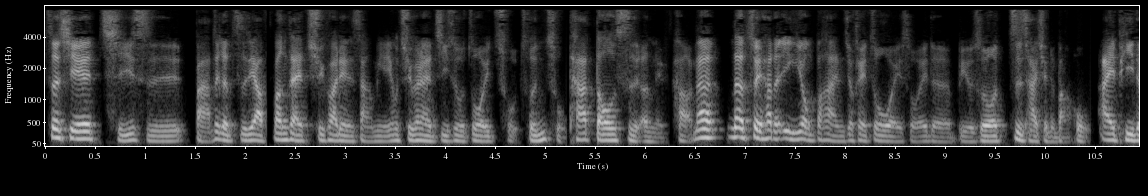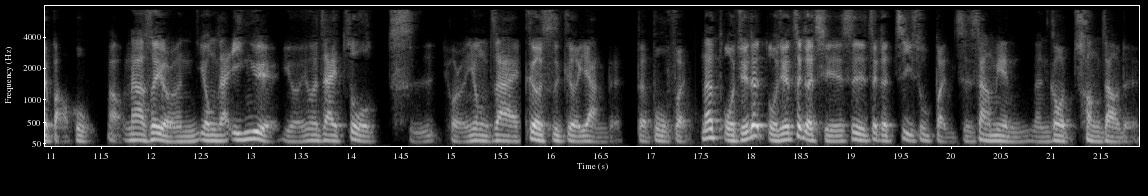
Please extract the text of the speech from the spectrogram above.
这些其实把这个资料放在区块链上面，用区块链技术作为储存储，它都是 NFT。好，那那所以它的应用包含就可以作为所谓的，比如说制裁权的保护、IP 的保护，那所以有人用在音乐，有人用在作词，有人用在各式各样的的部分。那我觉得，我觉得这个其实是这个技术本质上面能够创造的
